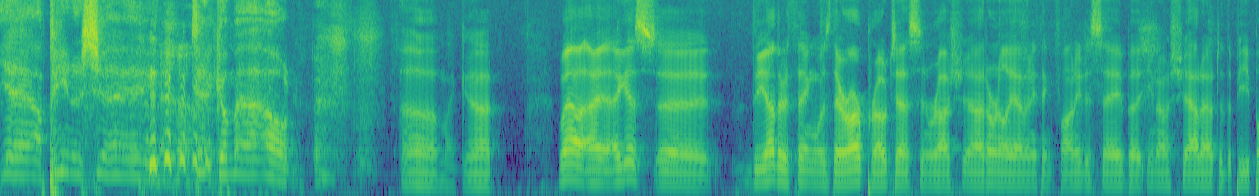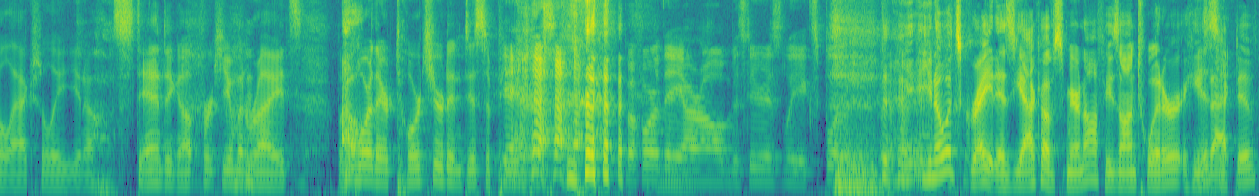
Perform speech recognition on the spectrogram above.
Yeah, Pinochet. Take him out. Oh my God. Well, I, I guess uh, the other thing was there are protests in Russia. I don't really have anything funny to say, but you know, shout out to the people actually, you know, standing up for human rights before they're tortured and disappear. Before they are all mysteriously exploded. you, you know what's great is Yakov Smirnoff. He's on Twitter. He's Is he? active,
